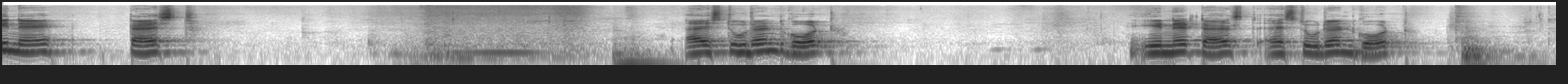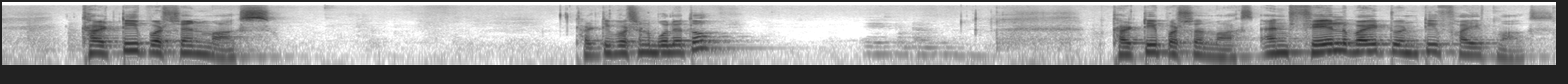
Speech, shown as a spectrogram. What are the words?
In a test a student got in a test a student got 30% marks 30% बोले तो 30% marks and fail by 25 marks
